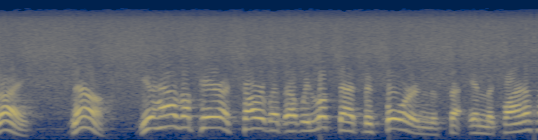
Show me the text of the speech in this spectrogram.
Right. Now, you have up here a chart that we looked at before in the, in the class.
